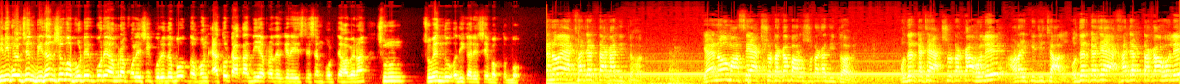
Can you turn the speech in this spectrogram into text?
তিনি বলছেন, বিধানসভা ভোটের পরে আমরা পলিসি করে দেব, তখন এত টাকা দিয়ে আপনাদেরকে রেজিস্ট্রেশন করতে হবে না। শুনুন, শুভেন্দু অধিকারীর সেই বক্তব্য। কেন এক হাজার টাকা দিতে হবে? কেন মাসে একশো টাকা, বারোশো টাকা দিতে হবে? ওদের কাছে একশো টাকা হলে আড়াই কেজি চাল। ওদের কাছে এক হাজার টাকা হলে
